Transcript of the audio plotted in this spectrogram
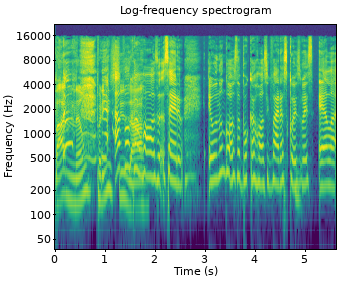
bah, não A Boca precisava. Rosa, sério, eu não gosto da Boca Rosa em várias coisas, mas ela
